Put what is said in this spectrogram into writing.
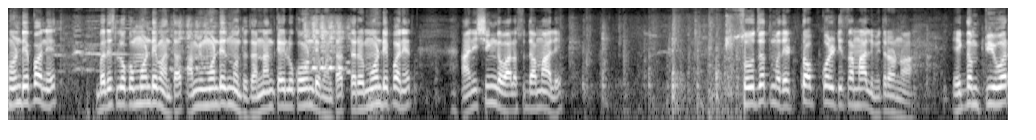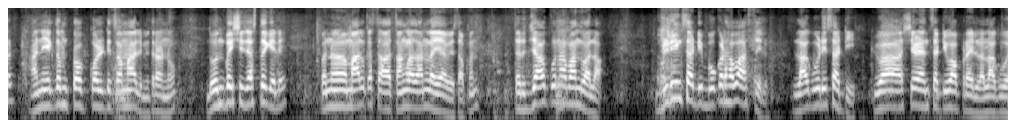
होंडे पण आहेत. बरेच लोक मोंडे म्हणतात. आम्ही मोंडेच म्हणतो त्यांना आणि काही लोक होंडे म्हणतात. तर मोंडे पण आहेत आणि शिंगवाला सुद्धा माल आहे. सोजतमध्ये टॉप क्वालिटीचा माल मित्रांनो हा. एकदम प्युअर आणि एकदम टॉप क्वालिटीचा माल मित्रांनो. दोन पैसे जास्त गेले पण माल कसा चांगला आणला यावेळेस आपण. तर ज्या कोणा बांधवाला ब्रिडिंगसाठी बोकड हवा असेल लागवडीसाठी किंवा शेळ्यांसाठी वापरायला लागव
